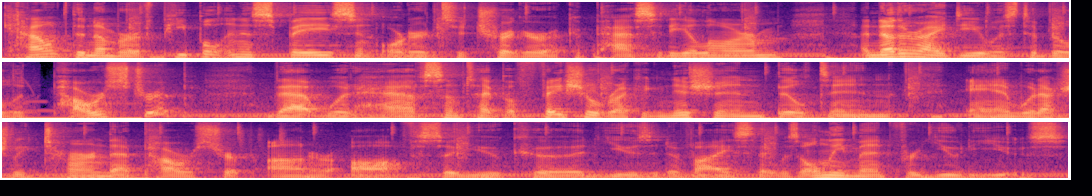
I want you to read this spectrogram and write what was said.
count the number of people in a space in order to trigger a capacity alarm. Another idea was to build a power strip that would have some type of facial recognition built in and would actually turn that power strip on or off so you could use a device that was only meant for you to use.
